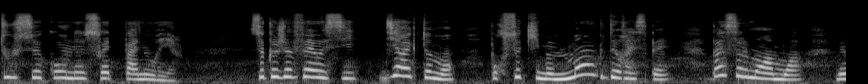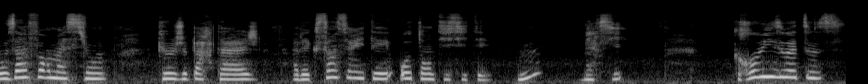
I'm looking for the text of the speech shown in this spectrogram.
tout ce qu'on ne souhaite pas nourrir. Ce que je fais aussi directement pour ceux qui me manquent de respect, pas seulement à moi, mais aux informations que je partage avec sincérité, authenticité. Hmm? Merci. Gros bisous à tous.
